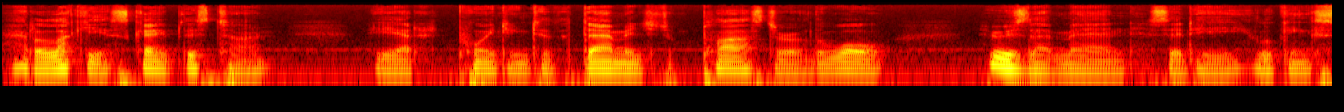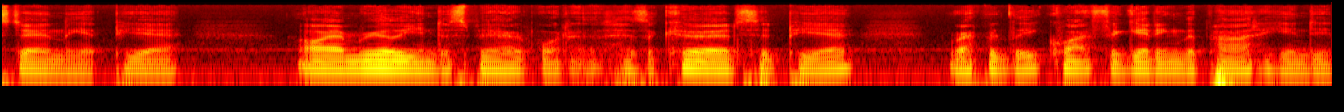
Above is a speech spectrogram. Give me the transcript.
had a lucky escape this time, he added, pointing to the damaged plaster of the wall. Who is that man? said he, looking sternly at Pierre. Oh, I am really in despair at what has occurred, said Pierre, rapidly, quite forgetting the part he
